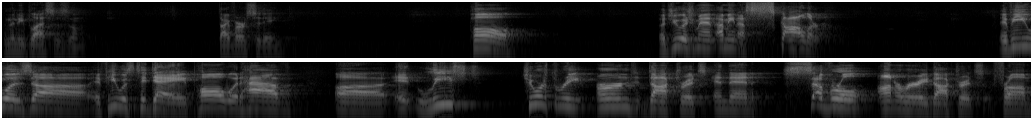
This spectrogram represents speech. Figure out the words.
And then he blesses them. Diversity. Paul, a Jewish man, I mean, a scholar. If he was, uh, if he was today, Paul would have uh, at least two or three earned doctorates and then several honorary doctorates from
